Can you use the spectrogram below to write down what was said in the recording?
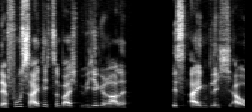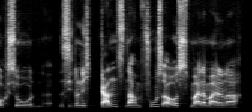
Der Fuß seitlich zum Beispiel, wie hier gerade, ist eigentlich auch so, sieht noch nicht ganz nach dem Fuß aus, meiner Meinung nach.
